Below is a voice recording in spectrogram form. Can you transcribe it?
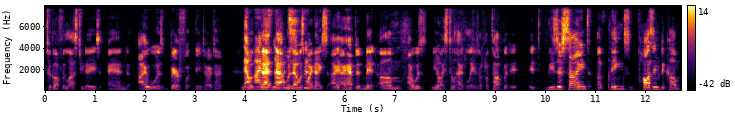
took off for the last two days and i was barefoot the entire time no, so I that was not. that was that was quite nice I, I have to admit um i was you know i still had layers up on top but it it these are signs of things positive to come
